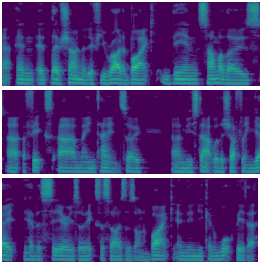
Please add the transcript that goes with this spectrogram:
uh, and it, they've shown that if you ride a bike, then some of those uh, effects are maintained. So um, you start with a shuffling gait, you have a series of exercises on a bike, and then you can walk better.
